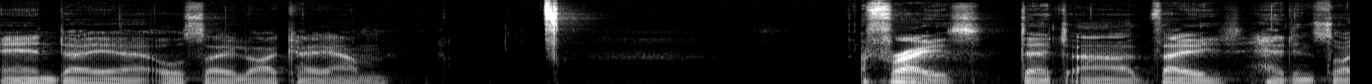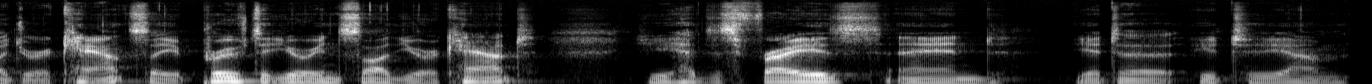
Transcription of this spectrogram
and a uh, also like a um a phrase that uh, they had inside your account. So it proved that you're inside your account. You had this phrase, and you had to you had to um,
